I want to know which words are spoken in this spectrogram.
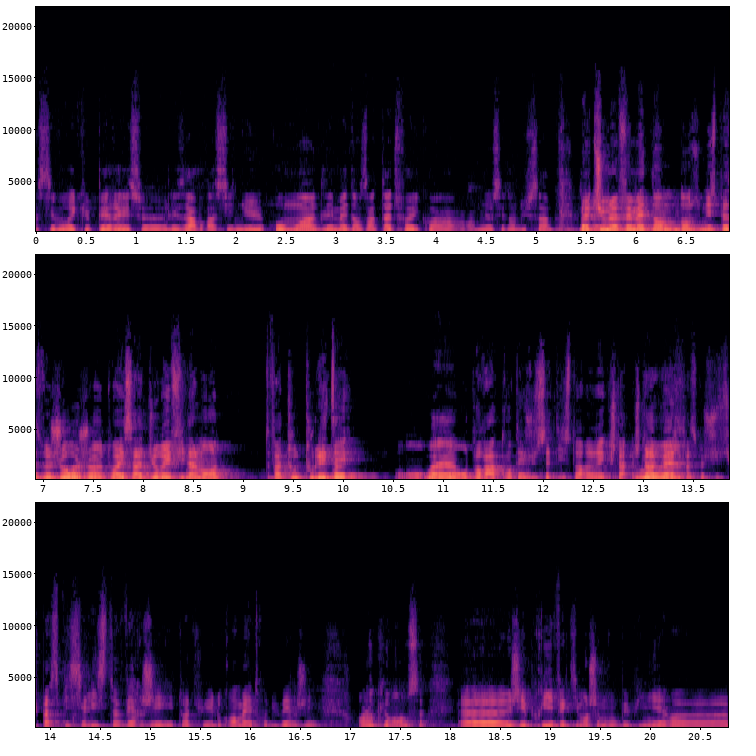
si vous récupérez ce, les arbres racines nus, au moins de les mettre dans un tas de feuilles, quoi. Hein. Alors, mieux, c'est dans du sable. Hein. Bah, tu me l'as fait mettre dans, dans, une espèce de jauge, toi, et ça a duré finalement, enfin tout, tout l'été. On, peut raconter juste cette histoire, Eric. Je t'appelle parce que je ne suis pas spécialiste verger et toi, tu es le grand maître du verger, en l'occurrence. Euh, j'ai pris effectivement chez mon pépinière, euh,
